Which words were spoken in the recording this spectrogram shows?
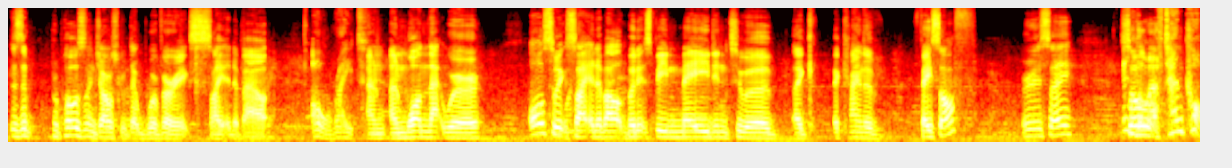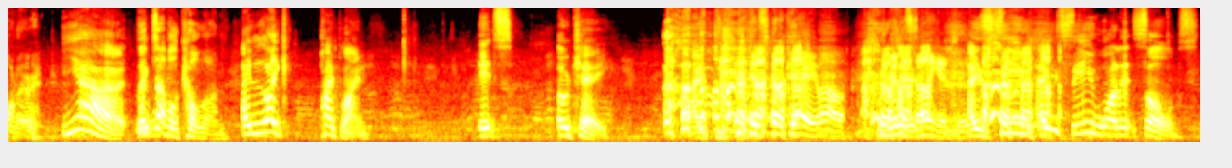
there's a proposal in JavaScript that we're very excited about, Oh, right. and, and one that we're also excited about, but it's been made into a like a kind of face-off, or you say? In the left-hand corner, yeah, the like double colon. I like pipeline. It's okay. I, it's okay. Wow, you're really selling it. Jake. I see I see what it solves.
